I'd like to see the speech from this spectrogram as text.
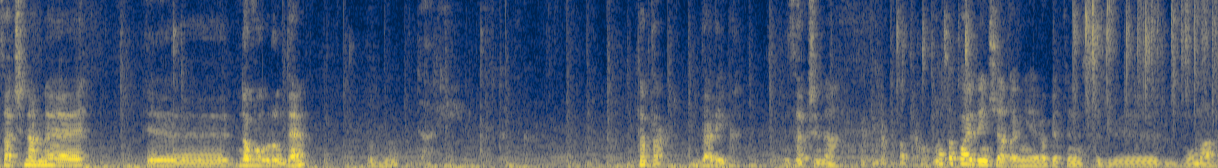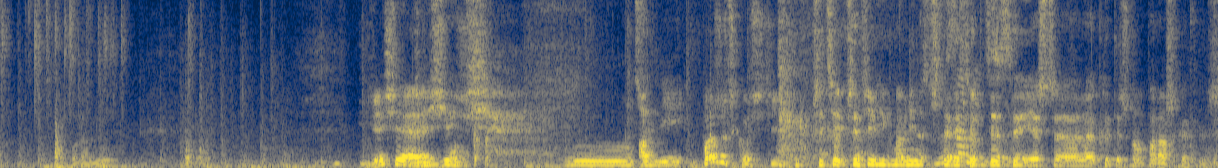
zaczynamy e, nową rundę. Mhm. To tak, Darik zaczyna w takim wypadku. No to pojedynczy atak, nie robię ten z dwoma porami. 10. Mm, A- czyli Pożycz kości. Przeci przeciwnik ma minus 4 Rzucamy sukcesy sobie. i jeszcze krytyczną porażkę też.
